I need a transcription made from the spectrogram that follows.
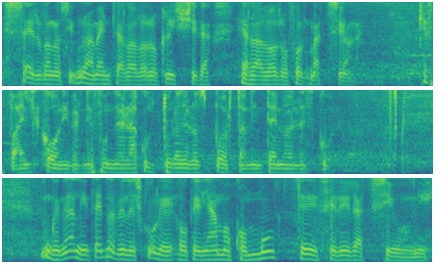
servono sicuramente alla loro crescita e alla loro formazione. Che fa il CONI per diffondere la cultura dello sport all'interno delle scuole? Dunque, noi all'interno delle scuole operiamo con molte federazioni,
